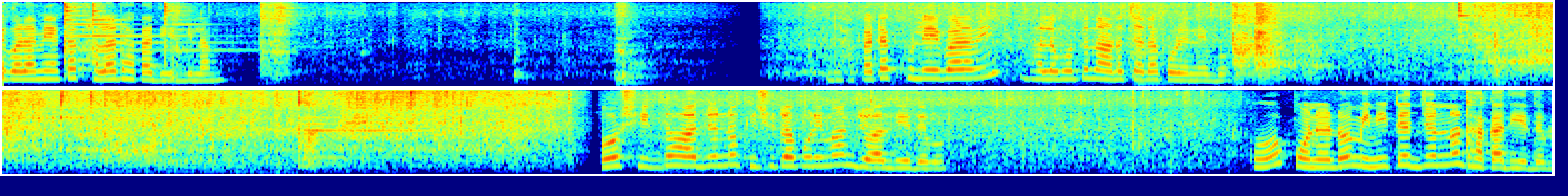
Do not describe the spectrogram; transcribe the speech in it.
এবার আমি একটা থালা ঢাকা দিয়ে দিলাম। ঢাকাটা খুলে এবার আমি ভালো মতো নাড়াচাড়া করে নেব। ও সিদ্ধ হওয়ার জন্য কিছুটা পরিমাণ জল দিয়ে দেব। ও পনেরো মিনিটের জন্য ঢাকা দিয়ে দেব।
